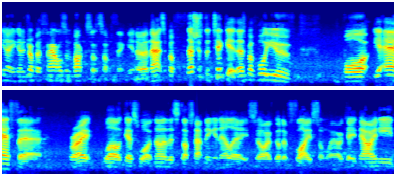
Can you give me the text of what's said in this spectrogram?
You know, you're gonna drop a thousand bucks on something, you know, and that's bef- that's just the ticket. That's before you've bought your airfare, right? Well, guess what? None of this stuff's happening in LA, so I've got to fly somewhere. Okay, now I need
